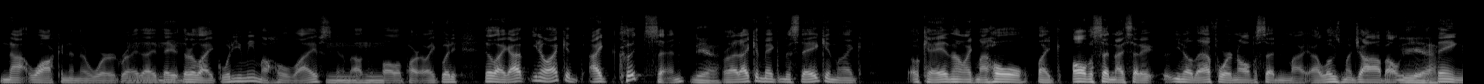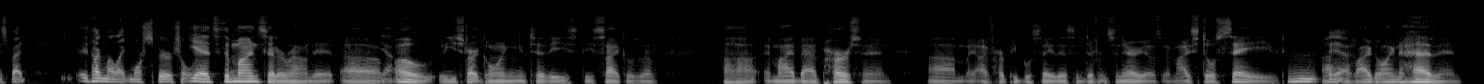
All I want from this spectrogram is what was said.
not walking in their word, right? Like, They they're like, what do you mean my whole life's gonna about to Mhm. fall apart? Like what? do- They're like, I, you know, I could I could sin, yeah, right? I could make a mistake and like, okay, and then like my whole like all of a sudden I said you know, the f word, and all of a sudden my I lose my job, all these Yeah. things. But you're talking about like more spiritual. yeah, it's the mindset around it. Um, Yeah. Oh, you start going into these these cycles of, uh, am I a bad person? Um, I've heard people say this in different scenarios. Am I still saved? Mm, Uh, yeah, Am I going to heaven?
